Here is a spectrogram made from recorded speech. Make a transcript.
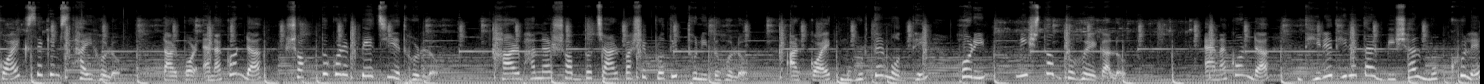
কয়েক সেকেন্ড স্থায়ী হলো, তারপর অ্যানাকন্ডা শক্ত করে পেঁচিয়ে ধরল। হাড় ভাঙার শব্দ চারপাশে প্রতিধ্বনিত হলো, আর কয়েক মুহূর্তের মধ্যেই হরিণ নিস্তব্ধ হয়ে গেল। অ্যানাকন্ডা ধীরে ধীরে তার বিশাল মুখ খুলে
